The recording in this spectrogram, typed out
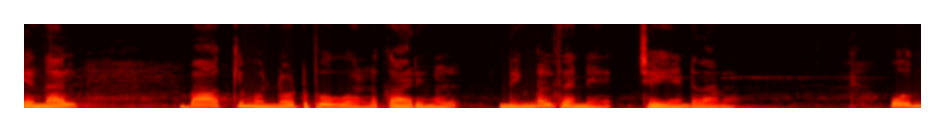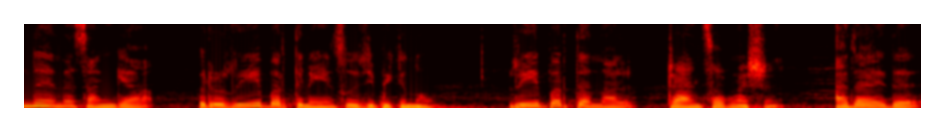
എന്നാൽ ബാക്കി മുന്നോട്ട് പോകുവാനുള്ള കാര്യങ്ങൾ നിങ്ങൾ തന്നെ ചെയ്യേണ്ടതാണ്. ഒന്ന് എന്ന സംഖ്യ ഒരു റീബർത്തിനെയും സൂചിപ്പിക്കുന്നു. റീബർത്ത് എന്നാൽ ട്രാൻസ്ഫോർമേഷൻ. അതായത്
